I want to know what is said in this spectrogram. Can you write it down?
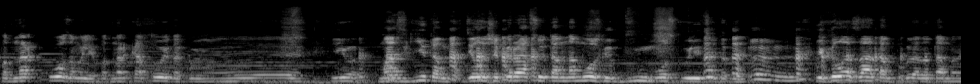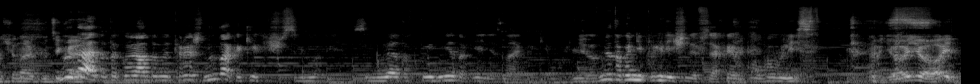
под наркозом или под наркотой такой... И мозги там, делаешь операцию там на мозг, и бум, мозг вылетит такой. И глаза там куда-то там начинают Ну вытекать. да, это такой адовый трэш. Ну да, каких еще симу- симулятов предметов, я не знаю, можно Нет. Мне только неприличные всякое повлезть. Ой-ой-ой.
